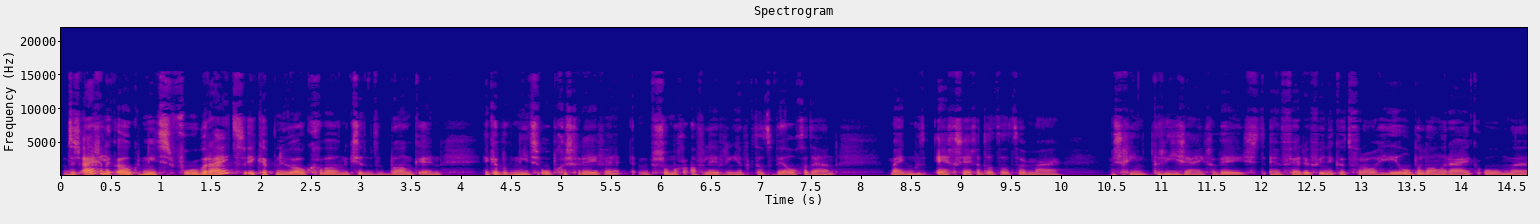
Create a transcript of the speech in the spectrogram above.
dus eigenlijk ook niets voorbereid. Ik heb nu ook gewoon, ik zit op de bank en ik heb ook niets opgeschreven. sommige afleveringen heb ik dat wel gedaan. Maar ik moet echt zeggen dat dat er maar misschien drie zijn geweest. En verder vind ik het vooral heel belangrijk om uh,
